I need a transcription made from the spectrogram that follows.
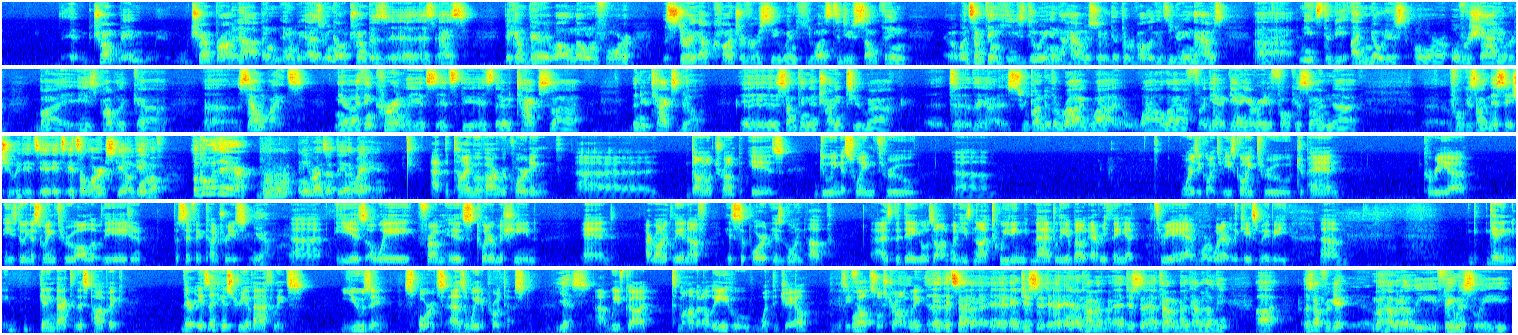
Trump Trump brought it up, and and we, as we know, Trump is, is has become very well known for stirring up controversy when he wants to do something when something he's doing in the House or that the Republicans are doing in the House uh, needs to be unnoticed or overshadowed by his public uh, uh, sound bites. You know, I think currently it's it's the it's their tax uh, the new tax bill is something they're trying to uh, to sweep under the rug while while get, getting everybody to focus on focus on this issue. It, it's it's it's a large scale game of look over there, and he runs out the other way. At the time of our recording, uh, Donald Trump is doing a swing through. Um, where is he going through? He's going through Japan, Korea. He's doing a swing through all of the Asian Pacific countries. Yeah. Uh, he is away from his Twitter machine, and ironically enough, his support is going up as the day goes on when he's not tweeting madly about everything at 3 a.m. or whatever the case may be. Um, getting getting back to this topic, there is a history of athletes using sports as a way to protest. Yes. Uh, we've got to Muhammad Ali who went to jail because he Well, felt so strongly. It's uh, uh, just uh, and on top of uh, just uh, on top of Muhammad Ali. Uh, let's not forget Muhammad Ali famously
